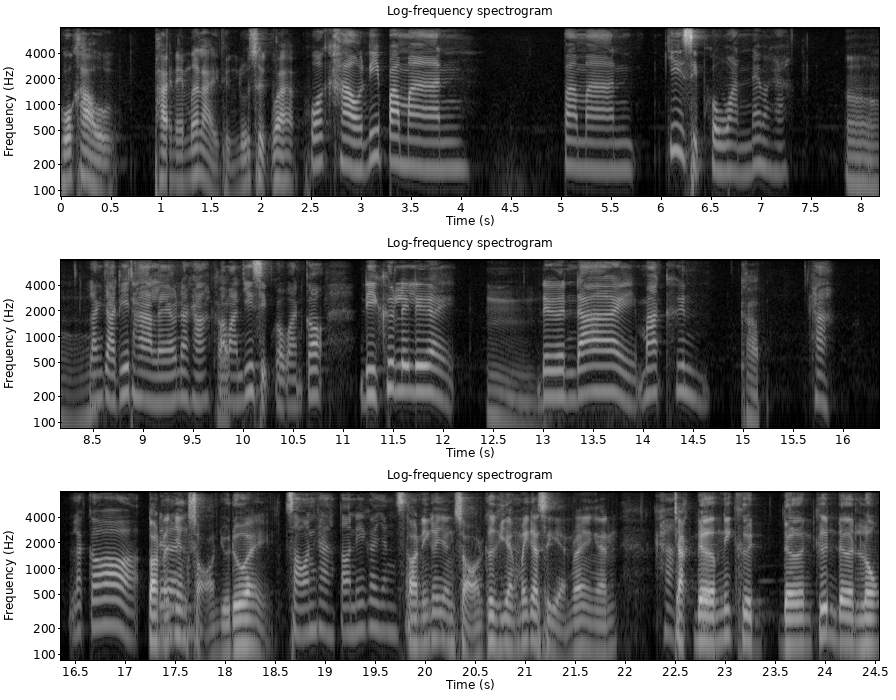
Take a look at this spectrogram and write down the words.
หัวเข่าภายในเมื่อไหร่ถึงรู้สึกว่า หัวเข่านี่ประมาณประมาณ 20 กว่าวันได้ไหมยคะ เออ หลังจากที่ทานแล้วนะคะ ครับ ประมาณ 20 กว่าวันก็ดีขึ้นเรื่อยอืมๆ เดินได้มากขึ้นครับ ค่ะ แล้วก็ตอนนั้นเดิยังสอนอยู่ด้วย สอนค่ะ ตอนนี้ก็ยังสอนตอนนี้ก็ยังสอนก็คือยังไม่เกษียณว่าอย่างนั้น ค่ะจากเดิมนี่คือเดินขึ้นเดินลง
